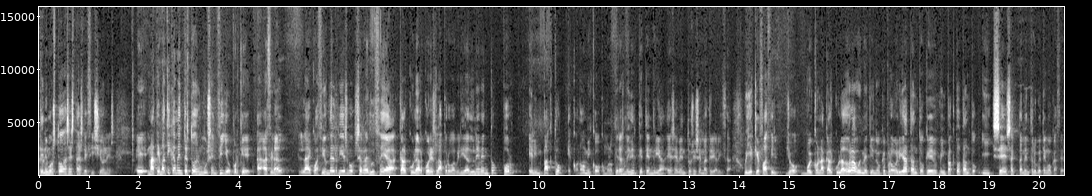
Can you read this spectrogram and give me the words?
Tenemos todas estas decisiones. Eh, matemáticamente esto es muy sencillo porque al final la ecuación del riesgo se reduce a calcular cuál es la probabilidad de un evento por el impacto económico, como lo quieras medir, que tendría ese evento si se materializa. Oye, qué fácil. Yo voy con la calculadora, voy metiendo qué probabilidad tanto, qué impacto tanto, y sé exactamente lo que tengo que hacer.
